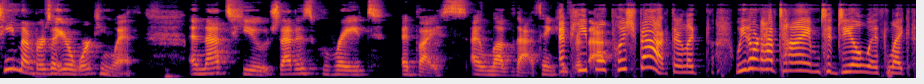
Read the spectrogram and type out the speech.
team members that you're working with. And that's huge. That is great advice. I love that. Thank you. And people that. push back. They're like, we don't have time to deal with like,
